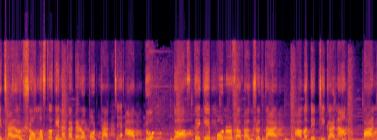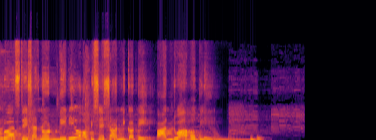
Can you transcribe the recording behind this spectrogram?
এছাড়াও সমস্ত কেনাকাটার ওপর থাকছে আপ টু দশ থেকে পনেরো শতাংশ ছাড়। আমাদের ঠিকানা পান্ডুয়া স্টেশন রোড বিডিও অফিসের সন্নিকটে, পান্ডুয়া হুগলি।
